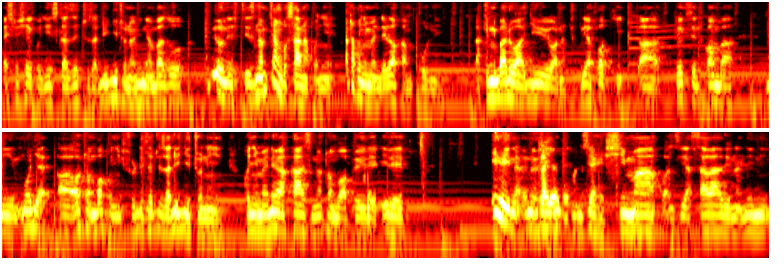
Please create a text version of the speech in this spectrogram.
especially kwenye hizi kazi zetu za digital na nini ambazo to be honest zina mchango sana kwenye hata kwenye maendeleo ya kampuni lakini bado waajiri wanachukulia poa uh, to extent kwamba ni moja uh, watu ambao kwenye field zetu za digital ni kwenye maeneo ya kazi ni watu ambao wapewe ile ile ile kuanzia heshima kuanzia salari na nini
